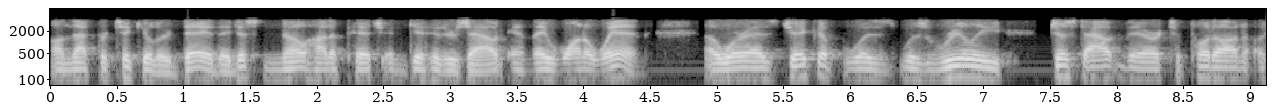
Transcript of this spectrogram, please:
on that particular day. They just know how to pitch and get hitters out, and they want to win. Uh, whereas Jacob was was really just out there to put on a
